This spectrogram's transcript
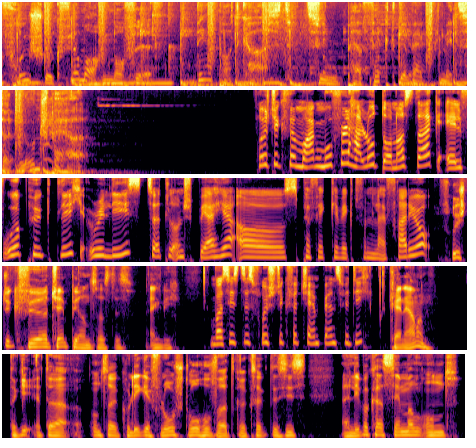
Frühstück für Morgenmuffel. Der Podcast zu Perfekt geweckt mit Zettel und Sperr. Frühstück für morgen Muffel. Hallo Donnerstag, 11 Uhr pünktlich. Release Zettel und Sperr hier aus Perfekt geweckt von Live Radio. Frühstück für Champions heißt das eigentlich. Was ist das Frühstück für Champions für dich? Keine Ahnung. Der, der, unser Kollege Flo Strohhofer hat gerade gesagt, das ist ein Leberkassemmel und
